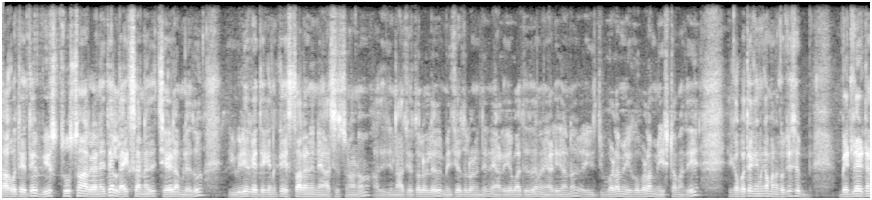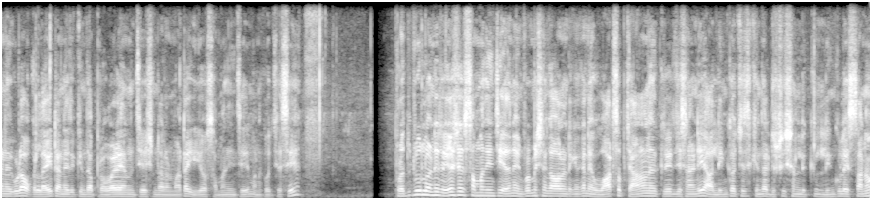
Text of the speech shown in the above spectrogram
కాకపోతే అయితే వ్యూస్ చూస్తున్నారు కానీ అయితే లైక్స్ అనేది చేయడం లేదు. ఈ వీడియోకి అయితే కనుక ఇస్తారని నేను ఆశిస్తున్నాను. అది నా చేతిలో లేదు మీ చేతిలో ఉంది. నేను అడిగే బాధ్యత నేను అడిగాను. ఇది ఇవ్వడం ఇవ్వడం మీ ఇష్టం అది. ఇకపోతే కనుక మనకు వచ్చేసి బెడ్ లైట్ అనేది కూడా ఒక లైట్ అనేది కింద ప్రొవైడ్ అనేది చేసిండారనమాట ఈ సంబంధించి మనకు వచ్చేసి ప్రొద్దుటూరులోని రియల్ ఎస్టేట్ సంబంధించి ఏదైనా ఇన్ఫర్మేషన్ కావాలంటే కనుక నేను వాట్సాప్ ఛానల్ అనేది క్రియేట్ చేశానండి. ఆ లింక్ వచ్చేసి కింద డిస్క్రిప్షన్ లింకులు ఇస్తాను.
